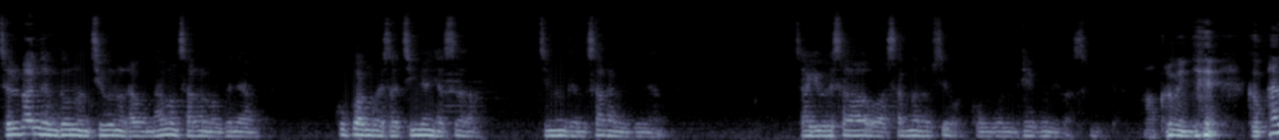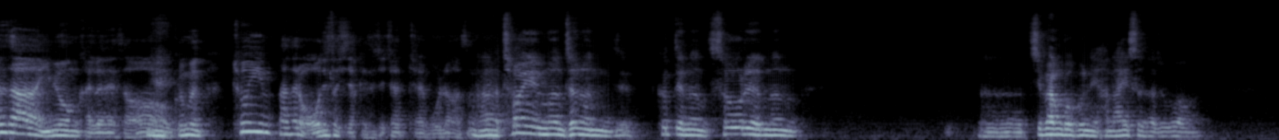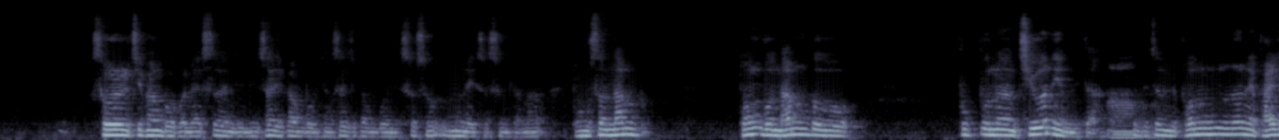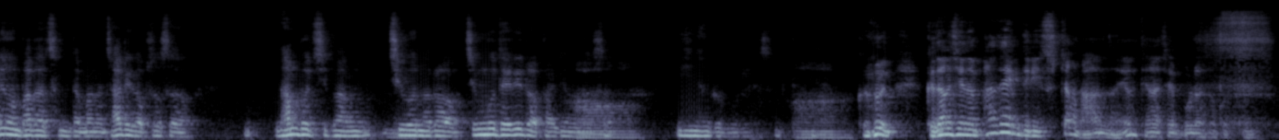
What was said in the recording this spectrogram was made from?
절반 정도는 지원을 하고 남은 사람은 그냥 국방부에서 지명해서 지명된 사람이 그냥 자기 의사와 상관없이 공군 해군에 갔습니다. 아, 그러면 이제 그 판사 임용 관련해서 예. 그러면 초임 판사를 어디서 시작했었지? 잘, 잘 몰라가서. 아, 초임은 저는 이제 그때는 서울에는 어, 지방법원이 하나 있어가지고 서울지방법원에서 이제 민사지방법, 형사지방법원에 서서 의문에 있었습니다만 동서남부, 동부, 남부, 북부는 지원입니다. 아. 근데 저는 본론에 발령은 받았습니다만 자리가 없어서 남부 지방 지원으로 직무 대리로 발령을 해서 아, 2년 근무를 했습니다. 아, 그러면 그 당시에는 판사님들이 숫자가 많았나요? 제가 잘 몰라서 보통.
